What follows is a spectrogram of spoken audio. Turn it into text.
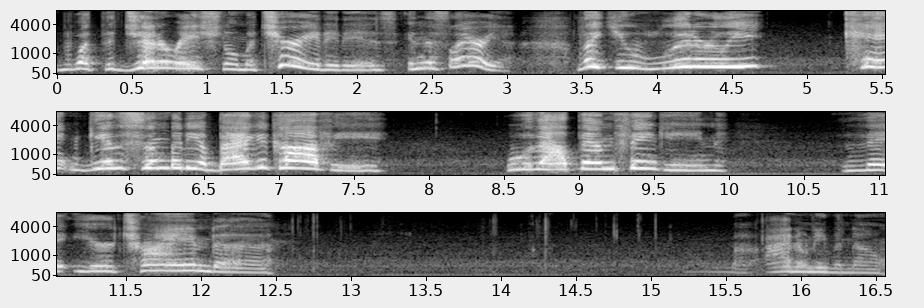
what the generational maturity it is in this area. Like you literally can't give somebody a bag of coffee without them thinking that you're trying to I don't even know.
